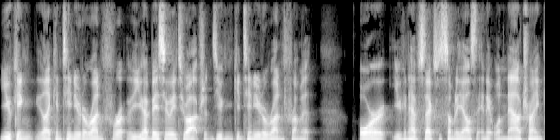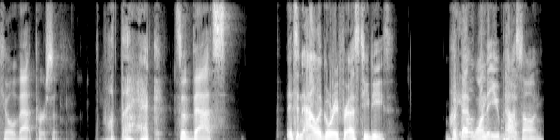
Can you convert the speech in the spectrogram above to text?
you can like continue to run for you have basically two options. You can continue to run from it or you can have sex with somebody else and it will now try and kill that person. What the heck? So that's It's an allegory for STDs. But I that one that you pass no. on.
